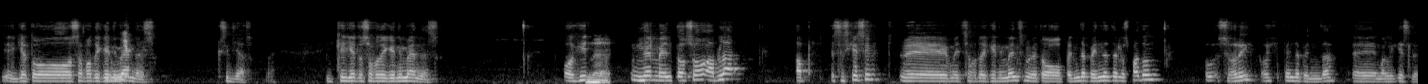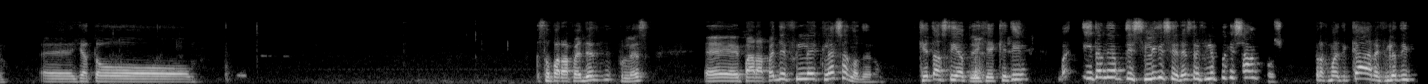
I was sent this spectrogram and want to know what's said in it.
ε, για το Σαββατογεννημένες. Ξηδιάς. ναι. Και για το Σαββατογεννημένες. Όχι, Ναι. ναι, μεν τόσο. Απλά απ- σε σχέση ε, με τις αυτοκινημένε, με το 50-50 τέλος πάντων. ο, Sorry, όχι 50-50. Ε, Μαλικές λέω. Ε, για το. Στο παραπέντε που λες. Ε, παραπέντε, φίλε, κλάσα ανώτερο. Και τα αστεία του είχε. Και την... Ήταν από τις λίγες σειρές, ρε φίλε, που είχες άγχος. Πραγματικά, ρε φίλε, ότι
